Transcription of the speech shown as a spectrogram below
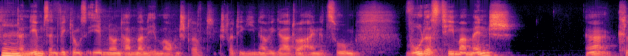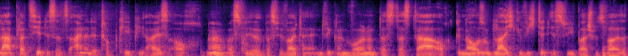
mhm. Unternehmensentwicklungsebene und haben dann eben auch einen Strategienavigator eingezogen, wo das Thema Mensch ja, klar platziert ist als einer der Top-KPIs auch, ne, was, wir, was wir weiterentwickeln wollen und dass das da auch genauso gleichgewichtet ist wie beispielsweise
